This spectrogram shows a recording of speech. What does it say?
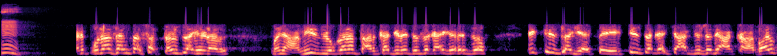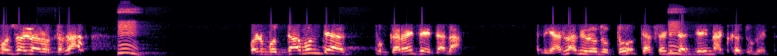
आणि पुन्हा सांगता सत्तावीसला घेणार. म्हणजे आम्ही लोकांना तारखा दिल्या त्याचं काय करायचं? एकतीसला घ्यायचं. एकतीसला काय चार दिवसांनी आभाळ कोसळणार होतं का. पण मुद्दामून ते करायचंय त्याला. याला विरोध होतो. त्यासाठी त्यांची नाटकं सुरू आहेत.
